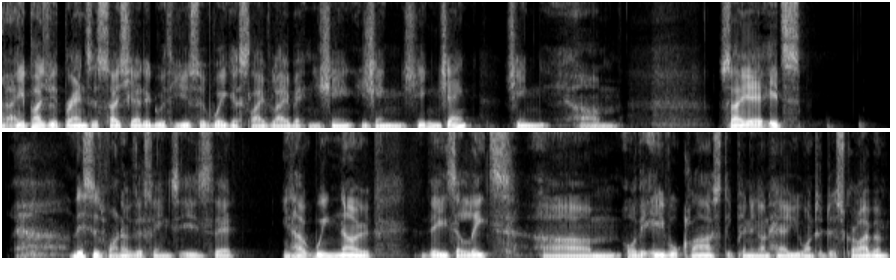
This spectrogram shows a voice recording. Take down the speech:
Uh, he plays with brands associated with the use of Uyghur slave labor in Xinjiang. Xing, um, so yeah, it's this is one of the things is that you know we know these elites um, or the evil class, depending on how you want to describe them.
